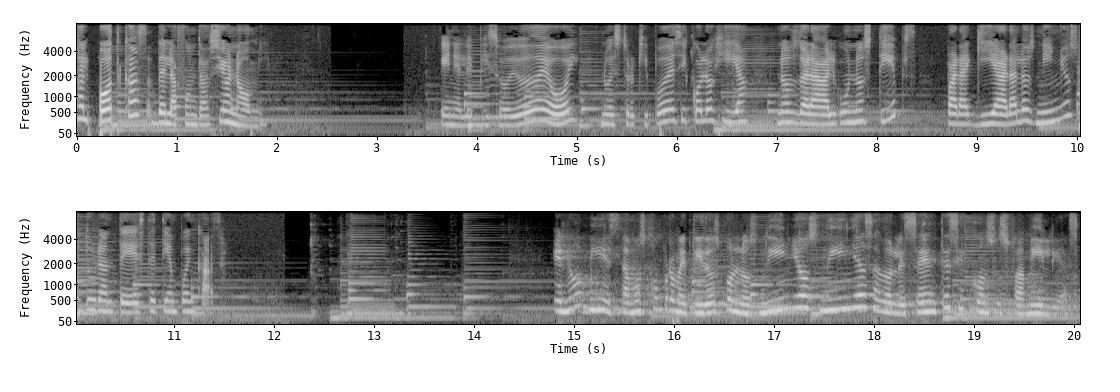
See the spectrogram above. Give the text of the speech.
al podcast de la Fundación OMI. En el episodio de hoy, nuestro equipo de psicología nos dará algunos tips para guiar a los niños durante este tiempo en casa. En OMI estamos comprometidos con los niños, niñas, adolescentes y con sus familias.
